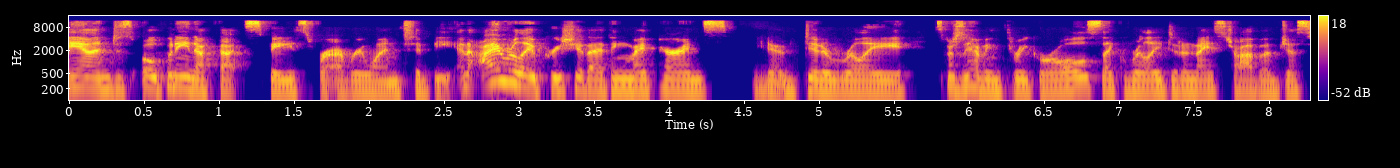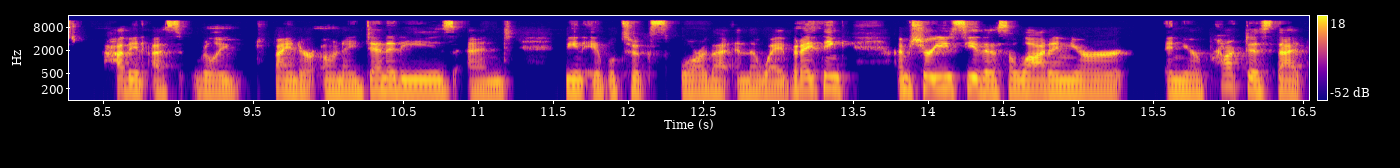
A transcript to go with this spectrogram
and just opening up that space for everyone to be. And I really appreciate that. I think my parents, you know, did a really, especially having three girls, like really did a nice job of just having us really find our own identities and being able to explore that in the way. But I think I'm sure you see this a lot in your in your practice that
